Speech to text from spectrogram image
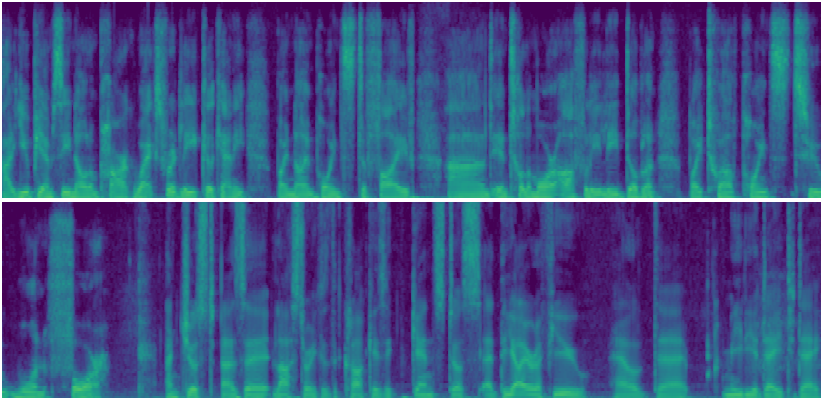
At UPMC Nolan Park, Wexford lead Kilkenny by nine points to five. And in Tullamore, Offaly lead Dublin by 12 points to 1 4. And just as a last story, because the clock is against us, uh, the IRFU held uh, Media Day today.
